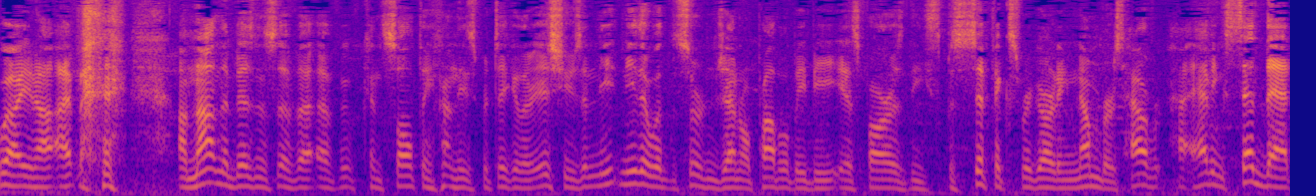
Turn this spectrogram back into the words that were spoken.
well, you know, I, am not in the business of, uh, of, consulting on these particular issues, and ne neither would the Surgeon General probably be as far as the specifics regarding numbers. However, having said that,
